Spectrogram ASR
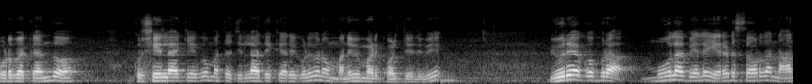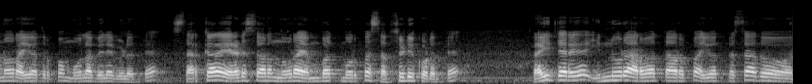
ಕೊಡಬೇಕೆಂದು ಕೃಷಿ ಇಲಾಖೆಗೂ ಮತ್ತು ಜಿಲ್ಲಾಧಿಕಾರಿಗಳಿಗೂ ನಾವು ಮನವಿ ಮಾಡಿಕೊಳ್ತಿದ್ದೀವಿ ಯೂರಿಯಾ ಗೊಬ್ಬರ ಮೂಲ ಬೆಲೆ ಎರಡು ಸಾವಿರದ ನಾನ್ನೂರ ಐವತ್ತು ರೂಪಾಯಿ ಮೂಲ ಬೆಲೆ ಬೀಳುತ್ತೆ. ಸರ್ಕಾರ ಎರಡು ಸಾವಿರದ ನೂರ ಎಂಬತ್ತ್ಮೂರು ರೂಪಾಯಿ ಸಬ್ಸಿಡಿ ಕೊಡುತ್ತೆ. ರೈತರಿಗೆ ಇನ್ನೂರ ಅರವತ್ತಾರು ರೂಪಾಯಿ, ಐವತ್ತು ಪೈಸೆ ಅದು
